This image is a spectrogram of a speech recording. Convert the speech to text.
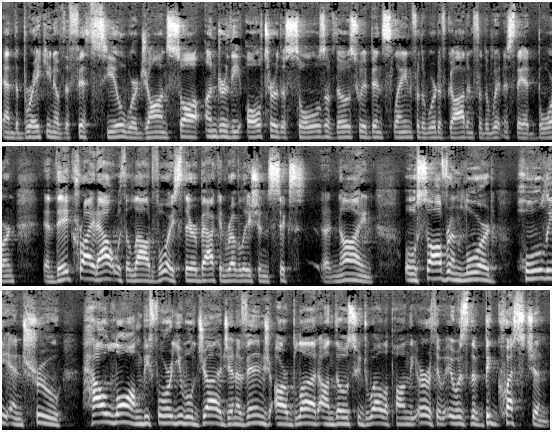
and the breaking of the fifth seal, where John saw under the altar the souls of those who had been slain for the word of God and for the witness they had borne. And they cried out with a loud voice, there back in Revelation 6 uh, Uh, 9, O sovereign Lord, holy and true, how long before you will judge and avenge our blood on those who dwell upon the earth? It, it was the big question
